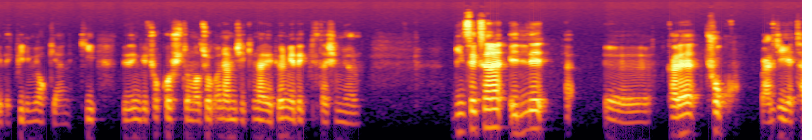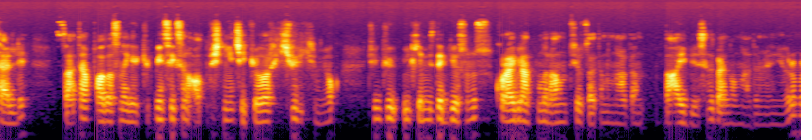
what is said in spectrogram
Yedek pilim yok yani. Ki dediğim gibi çok koşturmalı, çok önemli çekimler yapıyorum. Yedek pil taşımıyorum. 1080'e 50 e, kare çok bence yeterli. Zaten fazlasına gerek yok. 1080'e 60 niye çekiyorlar hiçbir fikrim yok. Çünkü ülkemizde biliyorsunuz Koray Bülent bunları anlatıyor zaten onlardan daha iyi bilirsiniz. Ben de onlardan öğreniyorum.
